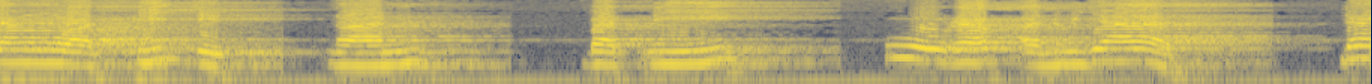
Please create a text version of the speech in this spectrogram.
จังหวัดพิจิตรนั้น บัดนี้ ผู้รับอนุญาต ได้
